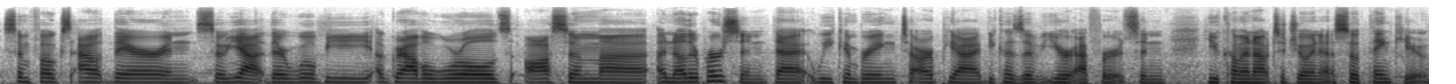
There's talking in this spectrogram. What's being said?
some folks out there, and so yeah, there will be a gravel world's awesome uh, another person that we can bring to RPI because of your efforts and you coming out to join us. So thank you.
